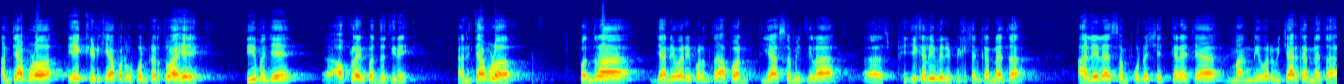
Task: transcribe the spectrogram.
आणि त्यामुळं एक खिडकी आपण ओपन करतो आहे ती म्हणजे ऑफलाईन पद्धतीने. आणि त्यामुळं पंधरा जानेवारीपर्यंत आपण या समितीला फिजिकली व्हेरिफिकेशन करण्याचा आलेल्या संपूर्ण शेतकऱ्याच्या मागणीवर विचार करण्याचा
